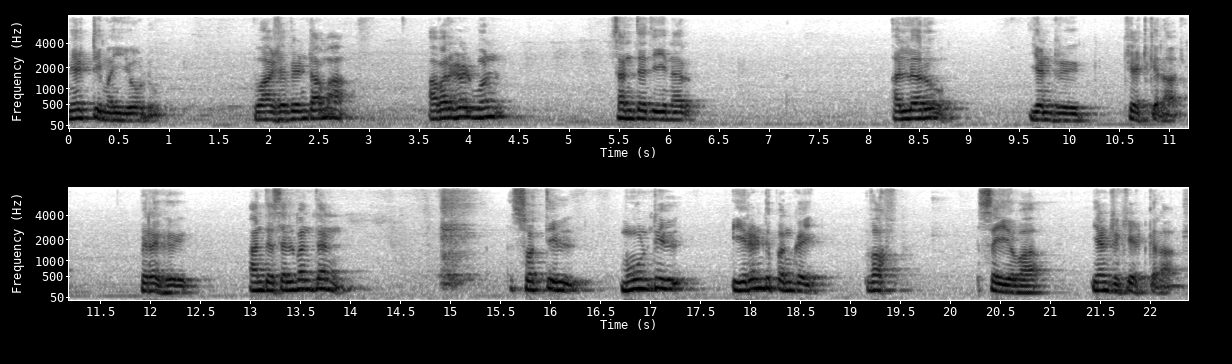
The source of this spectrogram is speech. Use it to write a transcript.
மேட்டிமையோடு வாழ வேண்டாமா? அவர்கள் உன் சந்ததியினர் அல்லரோ என்று கேட்கிறார். பிறகு அந்த செல்வந்தன் சொத்தில் மூன்றில் இரண்டு பங்கை வஃப் செய்யவா என்று கேட்கிறார்.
